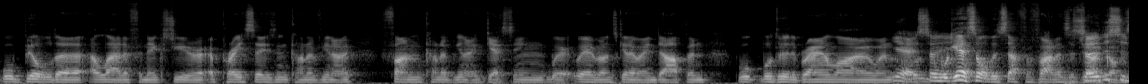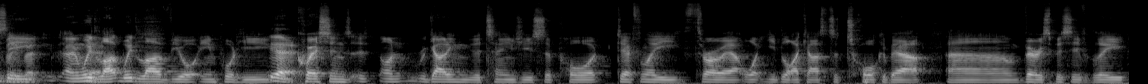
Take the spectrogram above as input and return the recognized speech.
we'll build a, a ladder for next year, a preseason kind of you know fun kind of you know guessing where, where everyone's going to end up, and we'll, we'll do the Brownlow and Yeah, we'll, so- we'll guess all this stuff for fun as a So joke. So this would obviously, be, but and we'd yeah. love we'd love your input here. Yeah. questions on regarding the teams you support. Definitely throw out what you'd like us to talk about. Um, very specifically,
